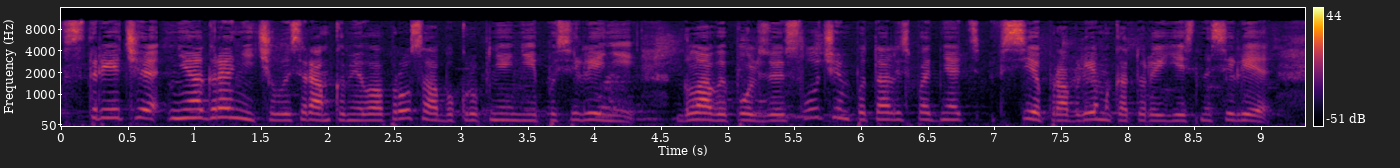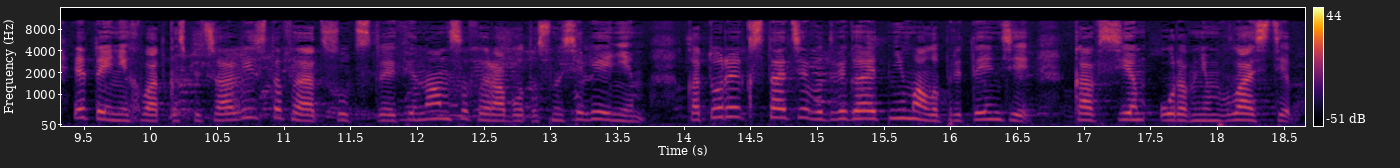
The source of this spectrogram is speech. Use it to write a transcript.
Встреча не ограничилась рамками вопроса об укрупнении поселений. Главы, пользуясь случаем, пытались поднять все проблемы, которые есть на селе. Это и нехватка специалистов, и отсутствие финансов, и работа с населением, которая, кстати, выдвигает немало претензий ко всем уровням власти –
